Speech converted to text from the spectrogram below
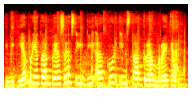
Demikian pernyataan PSSI di akun Instagram mereka.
